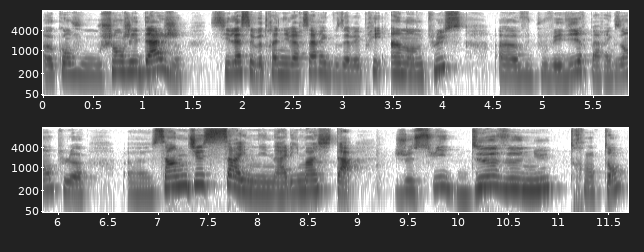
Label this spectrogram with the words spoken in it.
euh, quand vous changez d'âge, si là c'est votre anniversaire et que vous avez pris un an de plus, vous pouvez dire par exemple sai ni narimashita. Je suis devenu 30 ans.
